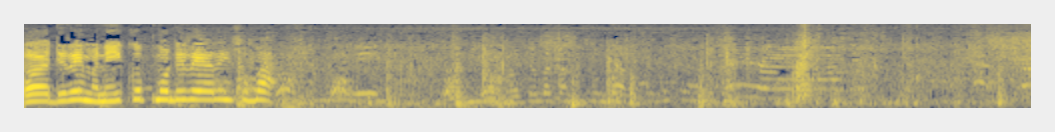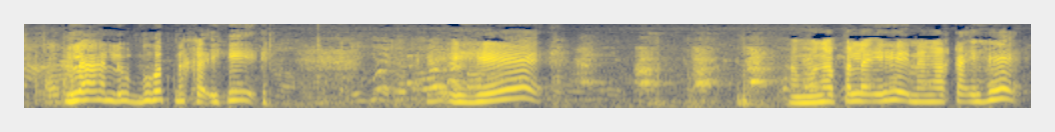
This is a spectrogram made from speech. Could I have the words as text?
Oh, dire manikop mo dire aring suba. La, lubot na kaihi. Kaihi. Ang mga palaihi, nangakaihi.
